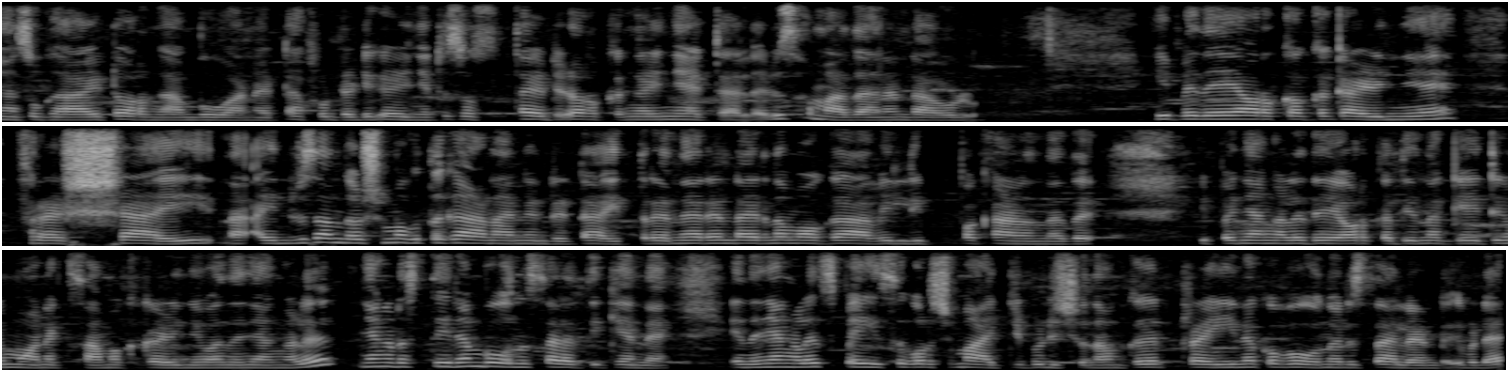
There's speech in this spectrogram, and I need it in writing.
ഞാൻ സുഖമായിട്ട് ഉറങ്ങാൻ പോവാണ് കേട്ടോ. ഫുഡ് അടി കഴിഞ്ഞിട്ട് സ്വസ്ഥമായിട്ട് ഉറക്കം കഴിഞ്ഞേറ്റാലേ ഒരു സമാധാനം ഉണ്ടാവുള്ളൂ. ഇപ്പം ഇതേ ഉറക്കമൊക്കെ കഴിഞ്ഞ് ഫ്രഷായി. അതിന്റെ ഒരു സന്തോഷം മുഖത്ത് കാണാനുണ്ട് കേട്ടോ ഇത്രയും നേരം ഉണ്ടായിരുന്ന മുഖം ആവില്ല ഇപ്പം കാണുന്നത്. ഇപ്പം ഞങ്ങൾ ഇതേ ഉറക്കത്തിൽ നിന്നൊക്കെ ആയിട്ട് മോൻ എക്സാമൊക്കെ കഴിഞ്ഞ് വന്ന് ഞങ്ങൾ ഞങ്ങളുടെ സ്ഥിരം പോകുന്ന സ്ഥലത്തേക്ക് തന്നെ. ഇന്ന് ഞങ്ങൾ സ്പേസ് കുറച്ച് മാറ്റി പിടിച്ചു. നമുക്ക് ട്രെയിനൊക്കെ പോകുന്ന ഒരു സ്ഥലമുണ്ട്. ഇവിടെ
